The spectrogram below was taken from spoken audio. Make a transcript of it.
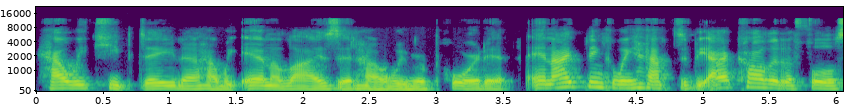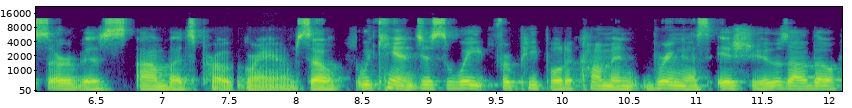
how we keep data, how we analyze it, how we report it. And I think we have to be, I call it a full service ombuds program. So we can't just wait for people to come and bring us issues, although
